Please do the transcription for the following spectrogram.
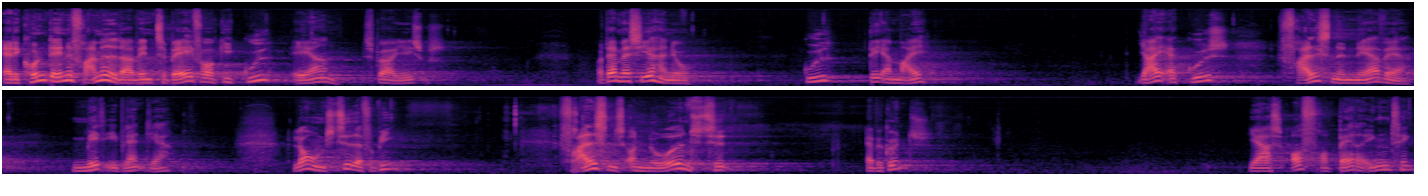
Er det kun denne fremmede, der er vendt tilbage for at give Gud æren, spørger Jesus. Og dermed siger han jo, Gud, det er mig, jeg er Guds frelsende nærvær midt i blandt jer. Lovens tid er forbi. Frelsens og nådens tid er begyndt. Jeres ofre batter ingenting.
